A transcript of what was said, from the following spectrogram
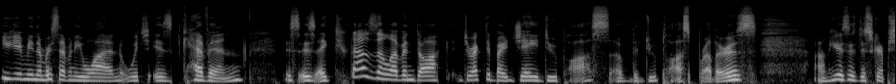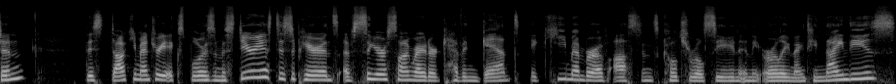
You gave me number 71, which is Kevin. This is a 2011 doc directed by Jay Duplass of the Duplass brothers. Um, here's a description. This documentary explores the mysterious disappearance of singer songwriter Kevin Gant, a key member of Austin's cultural scene in the early 1990s.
